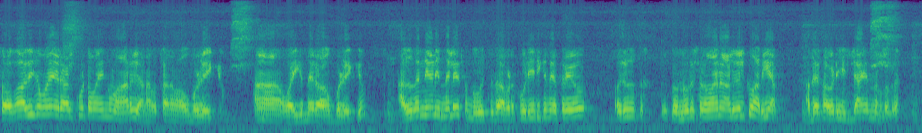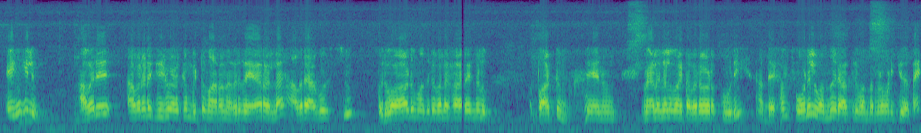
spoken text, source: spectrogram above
സ്വാഭാവികമായ ഒരാൾക്കൂട്ടമായി അങ്ങ് മാറുകയാണ് അവസാനമാകുമ്പോഴേക്കും ആ വൈകുന്നേരം ആകുമ്പോഴേക്കും അത് തന്നെയാണ് ഇന്നലെ സംഭവിച്ചത്. അവിടെ കൂടിയിരിക്കുന്ന എത്രയോ ഒരു തൊണ്ണൂറ് ശതമാനം ആളുകൾക്കും അറിയാം. അദ്ദേഹം അവിടെ ഇല്ല എന്നുള്ളത്. എങ്കിലും അവർ അവരുടെ കീഴ്വഴക്കം വിട്ടുമാറാൻ അവർ തയ്യാറല്ല. അവരാഘോഷിച്ചു ഒരുപാട് മധുരപലഹാരങ്ങളും പാട്ടും മേളകളുമായിട്ട് അവരോട് കൂടി അദ്ദേഹം ഫോണിൽ വന്നു രാത്രി പന്ത്രണ്ട് മണിക്ക് തന്നെ.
